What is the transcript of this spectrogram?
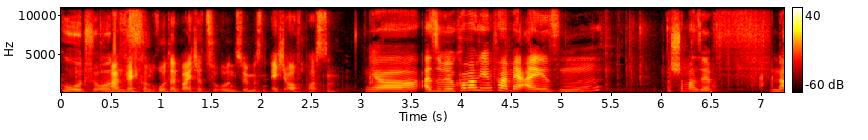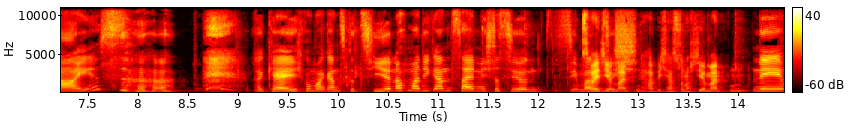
gut für uns. Aber vielleicht kommt rot dann weiter zu uns. Wir müssen echt aufpassen. Ja, also wir bekommen auf jeden Fall mehr Eisen. Das ist schon mal sehr nice. okay, ich guck mal ganz kurz hier nochmal die ganze Zeit. Nicht, dass hier uns jemand. Zwei Diamanten habe ich. Hast du noch Diamanten? Nee,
